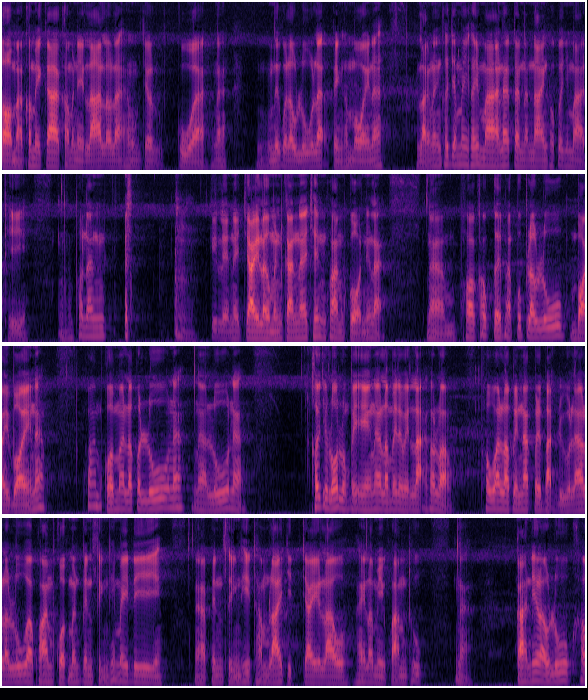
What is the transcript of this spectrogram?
ต่อมาเขาไม่กล้าเข้ามาในร้านแล้วละเขาจะกลัวนะนึกว่าเรารู้แล้วเป็นขโมยนะหลังนั้นเขาจะไม่ค่อยมานะแต่นานๆเขาก็จะมาที เพราะนั้นกิเลสในใจเราเหมือนกันนะ เช่นความโกรธนี่แหละนะพอเขาเกิดมาปุ๊บเรารู้บ่อยๆนะความโกรธมาเราก็รู้นะนะรู้นะเขาจะลดลงไปเองนะเราไม่ได้ไปละเขาหรอกเพราะว่าเราเป็นนักปฏิบัติอยู่แล้ว เรารู้ว่าความโกรธมันเป็นสิ่งที่ไม่ดีนะเป็นสิ่งที่ทำร้ายจิตใจเราให้เรามีความทุกข์นะ การที่เรารู้เขา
